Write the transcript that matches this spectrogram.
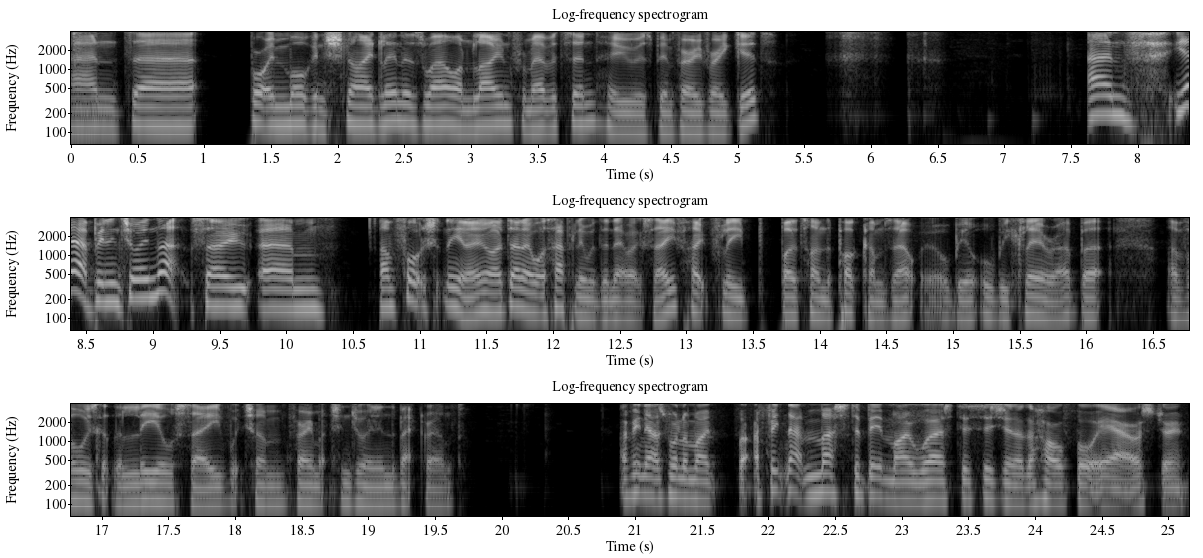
And uh, brought in Morgan Schneiderlin as well on loan from Everton, who has been very, very good. And yeah, I've been enjoying that. So um, unfortunately, you know, I don't know what's happening with the network save. Hopefully, by the time the pod comes out, it will be all be clearer. But I've always got the Lille save, which I'm very much enjoying in the background. I think that's one of my. I think that must have been my worst decision of the whole 40 hours, Drew.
